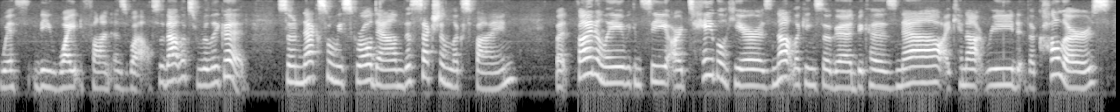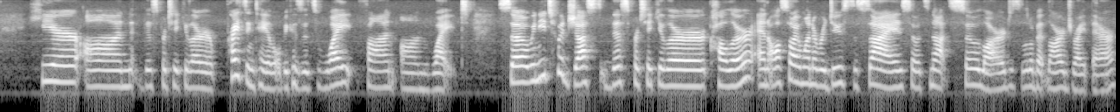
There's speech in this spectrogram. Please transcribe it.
with the white font as well. So that looks really good. So next when we scroll down, this section looks fine. But finally, we can see our table here is not looking so good because now I cannot read the colors here on this particular pricing table because it's white font on white. So we need to adjust this particular color and also I want to reduce the size so it's not so large. It's a little bit large right there.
